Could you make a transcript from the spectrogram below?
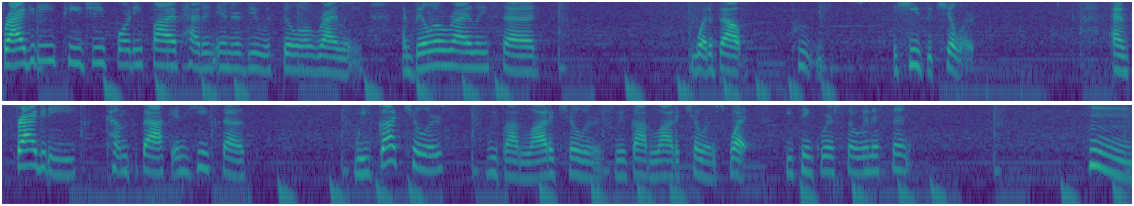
Fraggedy PG 45 had an interview with Bill O'Reilly, and Bill O'Reilly said, What about Putin? he's a killer. And Fraggedy comes back and he says, We've got killers. We've got a lot of killers. We've got a lot of killers. What? You think we're so innocent? Hmm.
